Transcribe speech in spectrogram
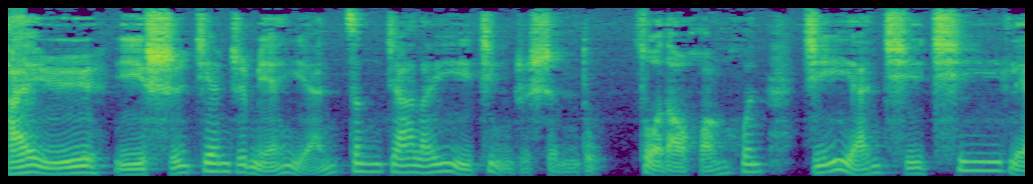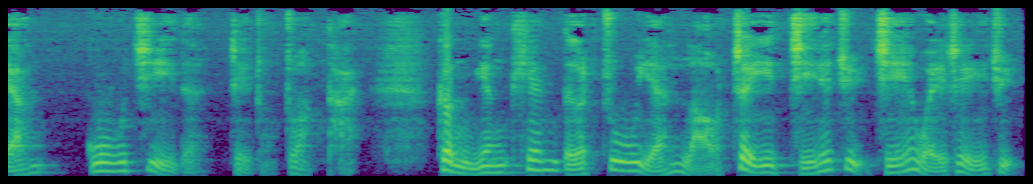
还与以时间之绵延增加了意境之深度。做到黄昏，极言其凄凉孤寂的这种状态。更应添得朱颜老这一结句，结尾这一句，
